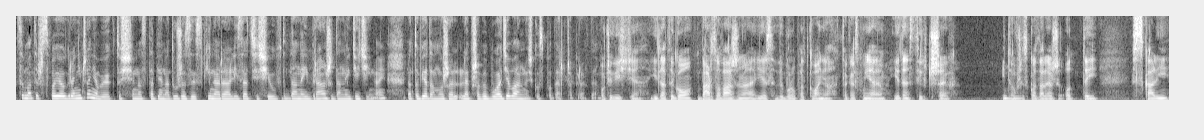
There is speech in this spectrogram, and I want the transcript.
co ma też swoje ograniczenia, bo jak ktoś się nastawia na duże zyski, na realizację sił w danej branży, danej dziedzinie, no to wiadomo, że lepsza by była działalność gospodarcza, prawda? Oczywiście i dlatego bardzo ważny jest wybór opodatkowania. Tak jak wspomniałem, jeden z tych trzech. I to mhm. wszystko zależy od tej skali,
